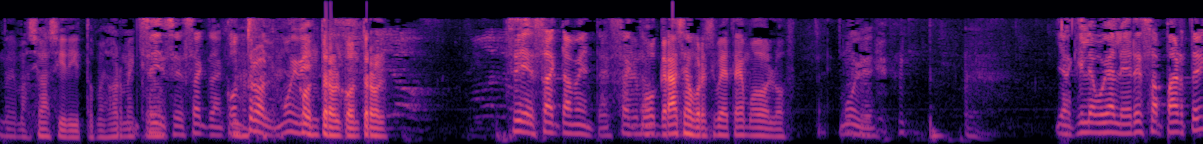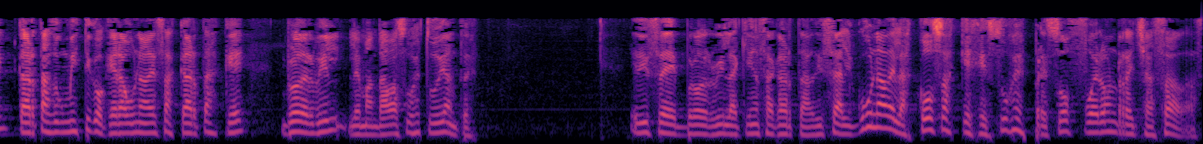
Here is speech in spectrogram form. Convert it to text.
Demasiado acidito, mejor me quedo. Sí, sí, exactamente. Control, muy bien. Control, control. Sí, exactamente, exactamente. Gracias por recibir este modo love. Muy bien. Y aquí le voy a leer esa parte, Cartas de un místico, que era una de esas cartas que Brother Bill le mandaba a sus estudiantes. Y dice Brother Bill aquí en esa carta, dice, algunas de las cosas que Jesús expresó fueron rechazadas.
